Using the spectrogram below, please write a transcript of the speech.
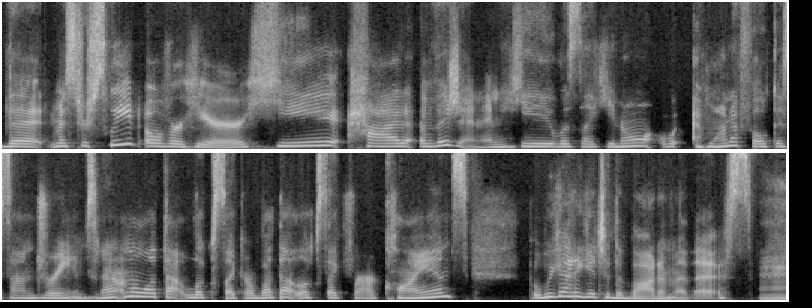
that Mr. Sweet over here, he had a vision and he was like, you know, I want to focus on dreams. And I don't know what that looks like or what that looks like for our clients, but we got to get to the bottom of this. Mm-hmm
